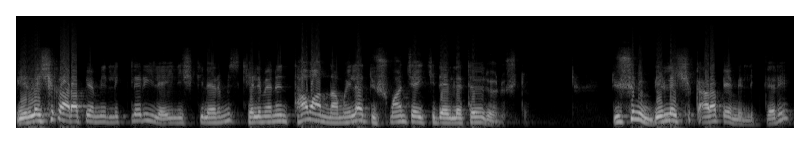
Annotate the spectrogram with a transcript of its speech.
Birleşik Arap Emirlikleri ile ilişkilerimiz kelimenin tam anlamıyla düşmanca iki devlete dönüştü. Düşünün Birleşik Arap Emirlikleri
